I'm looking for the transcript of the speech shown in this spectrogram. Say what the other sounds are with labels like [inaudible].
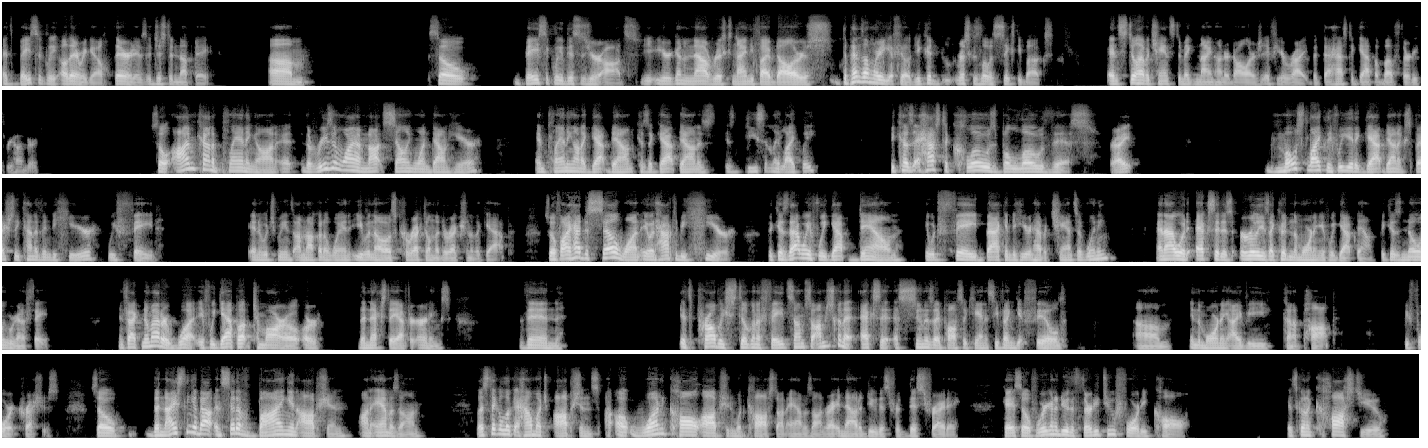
It's basically, oh, there we go. There it is. It just didn't update. Um, so basically, this is your odds. You're going to now risk $95. Depends on where you get filled. You could risk as low as 60 bucks and still have a chance to make $900 if you're right, but that has to gap above 3,300. So I'm kind of planning on it. The reason why I'm not selling one down here and planning on a gap down because a gap down is is decently likely because it has to close below this, right? Most likely, if we get a gap down, especially kind of into here, we fade. And which means I'm not going to win, even though I was correct on the direction of the gap. So if I had to sell one, it would have to be here because that way, if we gap down, it would fade back into here and have a chance of winning. And I would exit as early as I could in the morning if we gap down because knowing we're going to fade. In fact, no matter what, if we gap up tomorrow or the next day after earnings, then it's probably still going to fade some. So I'm just going to exit as soon as I possibly can and see if I can get filled um, in the morning IV kind of pop before it crushes. So the nice thing about instead of buying an option on Amazon, let's take a look at how much options uh, one call option would cost on Amazon right now to do this for this Friday. Okay, so if we're going to do the 3240 call, it's going to cost you,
